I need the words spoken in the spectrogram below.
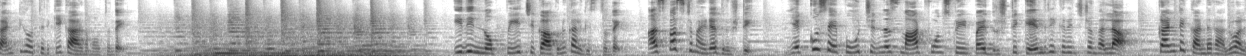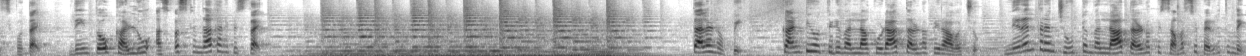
కంటి ఒత్తిడికి కారణమవుతుంది. ఇది నొప్పి చికాకును కలిగిస్తుంది. అస్పష్టమైన దృష్టి. ఎక్కువసేపు చిన్న స్మార్ట్ ఫోన్ స్క్రీన్ పై దృష్టి కేంద్రీకరించడం వల్ల కంటి కండరాలు అలసిపోతాయి. దీంతో కళ్ళు అస్పష్టంగా కనిపిస్తాయి. తలనొప్పి. కంటి ఒత్తిడి వల్ల కూడా తలనొప్పి రావచ్చు. నిరంతరం చూడటం వల్ల తలనొప్పి సమస్య పెరుగుతుంది.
